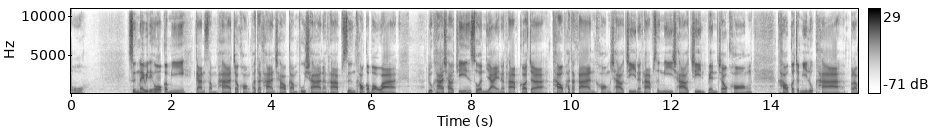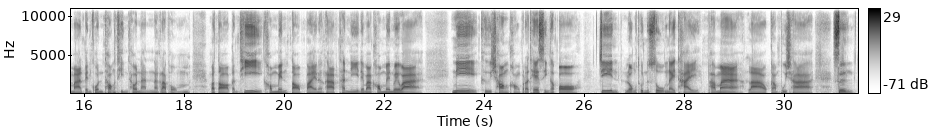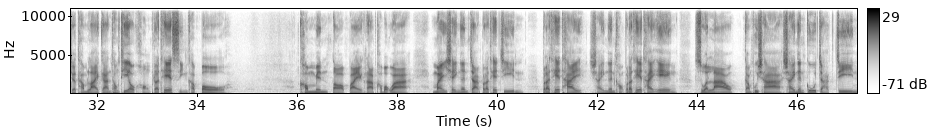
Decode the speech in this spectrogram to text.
ซึ่งในวิดีโอก็มีการสัมภาษณ์เจ้าของพัตคารชาวกัมพูชานะครับ ซึ่งเขาก็บอกว่า ลูกค้าชาวจีนส่วนใหญ่นะครับ ก็จะเข้าพัตตาคารของชาวจีนนะครับ ซึ่งมีชาวจีนเป็นเจ้าของ เขาก็จะมีลูกค้าประมาณเป็นคนท้องถิ่นเท่านั้นนะครับผมมาต่อกันที่คอมเมนต์ต่อไปนะครับ ท่านนี้ได้มาคอมเมนต์ไว้ว่า นี่คือช่องของประเทศสิงคโปร์จีนลงทุนสูงในไทย พม่า ลาว กัมพูชา ซึ่งจะทำลายการท่องเที่ยวของประเทศสิงคโปร์ คอมเมนต์ต่อไปครับ เขาบอกว่า ไม่ใช่เงินจากประเทศจีน ประเทศไทยใช้เงินของประเทศไทยเอง ส่วนลาว กัมพูชาใช้เงินกู้จากจีน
